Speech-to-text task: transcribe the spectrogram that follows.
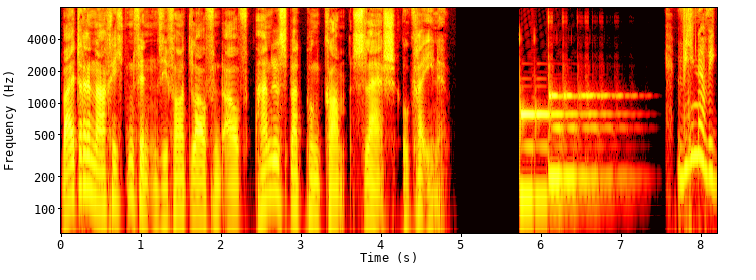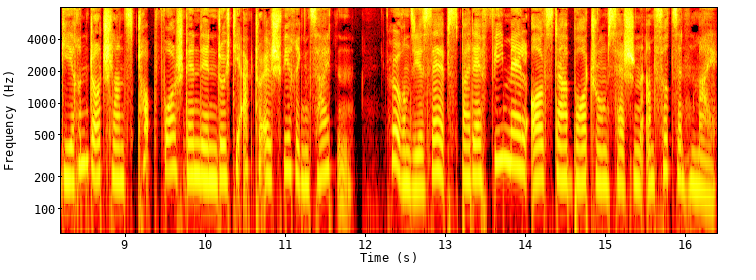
Weitere Nachrichten finden Sie fortlaufend auf handelsblatt.com/Ukraine. Wie navigieren Deutschlands Top-Vorständinnen durch die aktuell schwierigen Zeiten? Hören Sie es selbst bei der Female All-Star Boardroom Session am 14. Mai.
